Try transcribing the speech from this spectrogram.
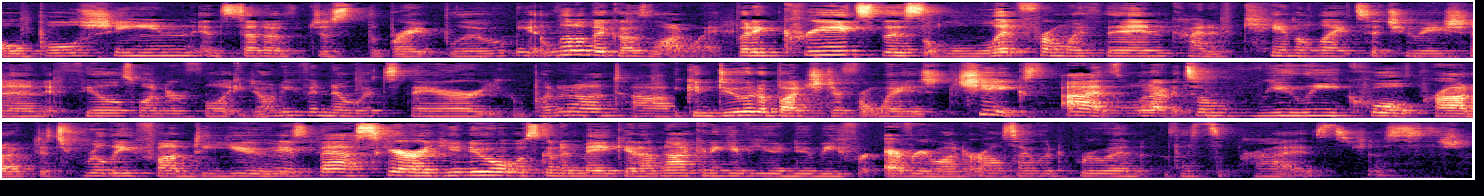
opal sheen instead of just the bright blue. A little bit goes a long way. But it creates this lit from within kind of candlelight situation. It feels wonderful. You don't even know it's there. You can put it on top. You can do it a bunch of different ways. Cheeks, eyes, whatever. It's a really cool product. It's really fun to use. Okay, mascara, you knew it was gonna make it. I'm not gonna give you a newbie for everyone or else I would ruin the surprise. Just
